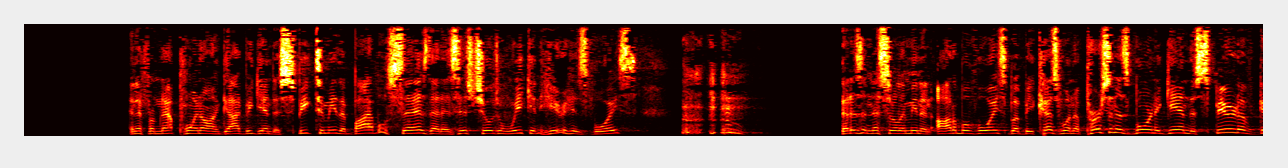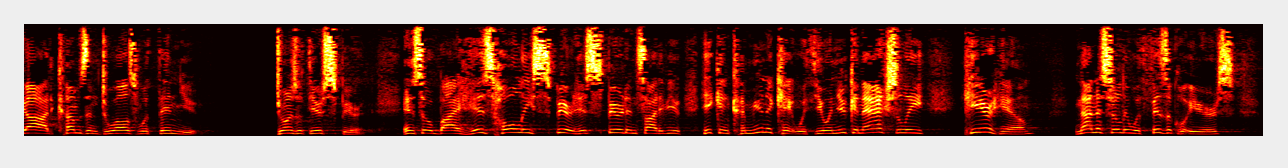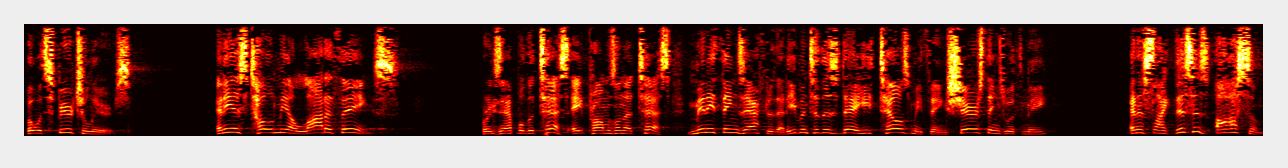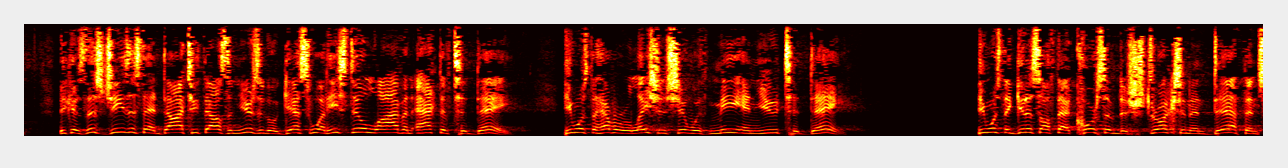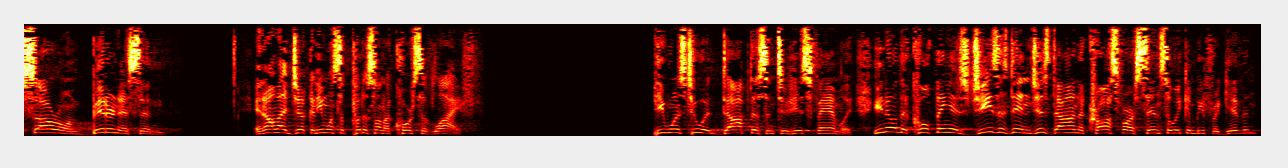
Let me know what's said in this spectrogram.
And then from that point on, God began to speak to me. The Bible says that as His children, we can hear His voice. that doesn't necessarily mean an audible voice, but because when a person is born again, the Spirit of God comes and dwells within you, joins with your spirit. And so by His Holy Spirit, His Spirit inside of you, He can communicate with you and you can actually hear Him not necessarily with physical ears, but with spiritual ears. And he has told me a lot of things. For example, the test, eight problems on that test. Many things after that. Even to this day, he tells me things, shares things with me. And it's like, this is awesome. Because this Jesus that died 2,000 years ago, guess what? He's still alive and active today. He wants to have a relationship with me and you today. He wants to get us off that course of destruction and death and sorrow and bitterness and and all that junk, and he wants to put us on a course of life. He wants to adopt us into his family. You know, the cool thing is Jesus didn't just die on the cross for our sins so we can be forgiven.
